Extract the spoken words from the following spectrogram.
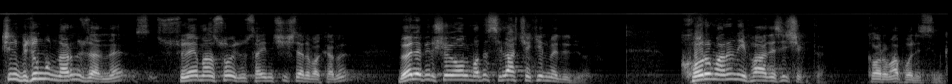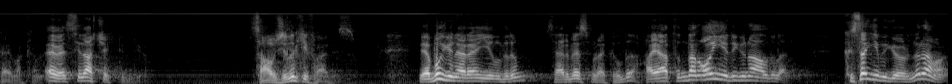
Şimdi bütün bunların üzerine Süleyman Soylu Sayın İçişleri Bakanı böyle bir şey olmadı silah çekilmedi diyor. Korumanın ifadesi çıktı. Koruma polisinin kaymakamı. Evet silah çektim diyor. Savcılık ifadesi. Ve bugün Eren Yıldırım serbest bırakıldı. Hayatından 17 günü aldılar. Kısa gibi görünür ama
